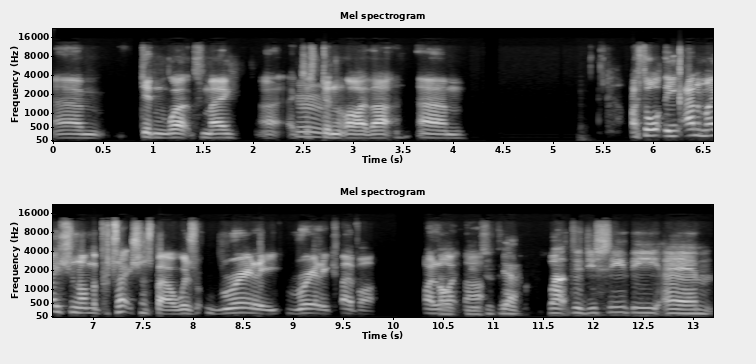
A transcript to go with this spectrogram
Um, didn't work for me. I, I just Hmm. didn't like that. Um, I thought the animation on the protection spell was really, really clever. I Oh, like that. beautiful. Yeah. Well, did you see the um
